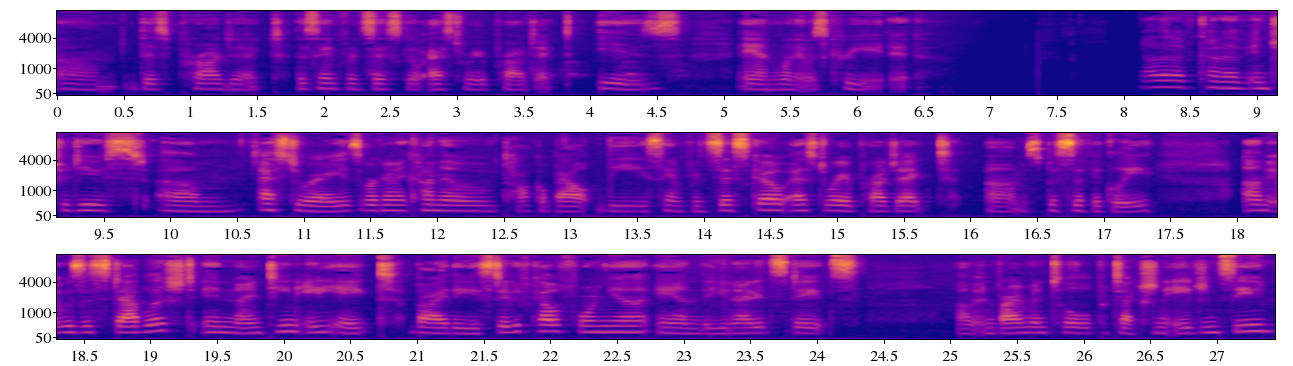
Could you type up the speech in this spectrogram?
um, this project, the San Francisco Estuary Project, is and when it was created. Now that I've kind of introduced um, estuaries, we're going to kind of talk about the San Francisco Estuary Project um, specifically. Um, it was established in 1988 by the state of California and the United States um, Environmental Protection Agency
